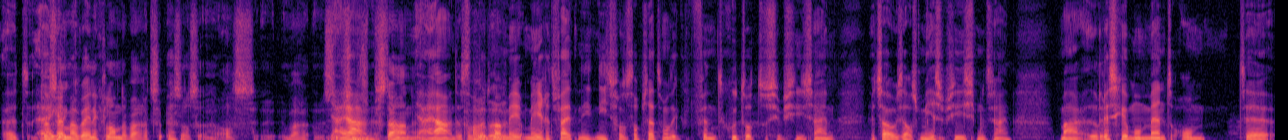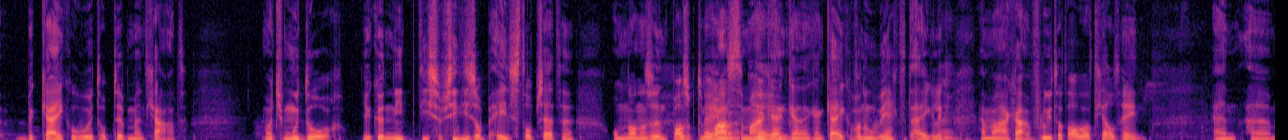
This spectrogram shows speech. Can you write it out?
er zijn maar weinig landen waar het zo is als, als waar subsidies ja, bestaan. hè. Ja, ja, dat snap ik. Maar meer, meer het feit niet, niet van stopzetten, want ik vind het goed dat er subsidies zijn. Het zou zelfs meer subsidies moeten zijn. Maar er is geen moment om te bekijken hoe het op dit moment gaat. Want je moet door. Je kunt niet die subsidies opeens stopzetten om dan eens een pas op de Nee, plaats maar- te maken nee. en gaan, gaan kijken van hoe werkt het eigenlijk Nee. en waar gaat, vloeit dat al dat geld heen. En ehm,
